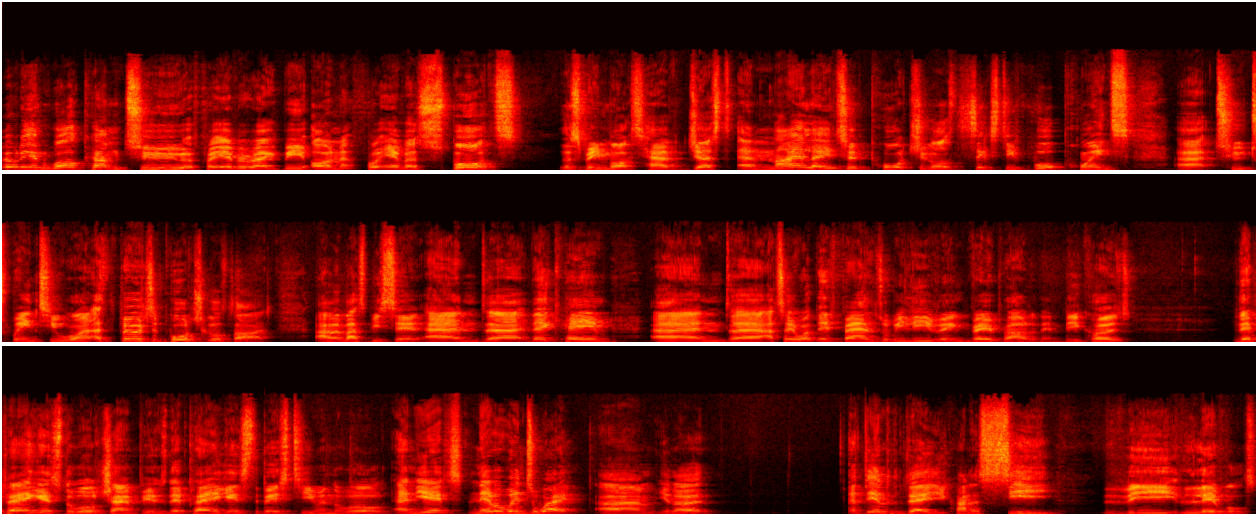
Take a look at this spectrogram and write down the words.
And welcome to Forever Rugby on Forever Sports. The Springboks have just annihilated Portugal 64 points uh, to 21. A spirited Portugal side, um, it must be said. And uh, they came, and uh, I tell you what, their fans will be leaving very proud of them because they're playing against the world champions. They're playing against the best team in the world, and yet never went away. Um, you know, at the end of the day, you kind of see the levels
